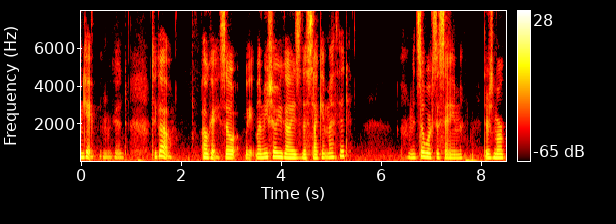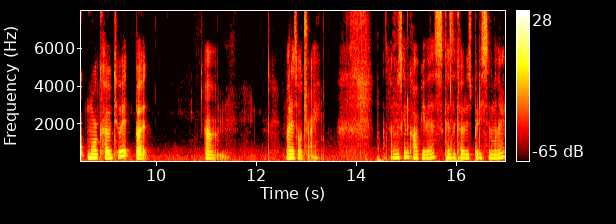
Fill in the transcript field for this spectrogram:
Okay, we're good to go. Okay, so wait, let me show you guys the second method. Um, it still works the same. There's more more code to it, but um, might as well try. So I'm just gonna copy this because the code is pretty similar.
